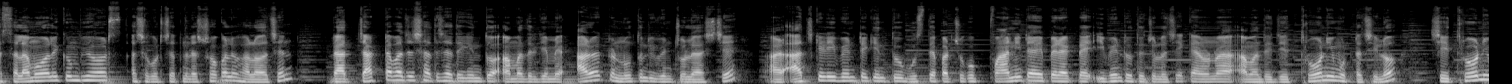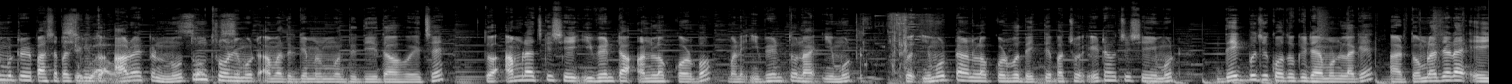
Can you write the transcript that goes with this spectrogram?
আসসালামু আলাইকুম ভিউয়ার্স আশা করছি আপনারা সকলে ভালো আছেন। রাত চারটা বাজার সাথে সাথে কিন্তু আমাদের গেমে আরও একটা নতুন ইভেন্ট চলে আসছে। আর আজকের ইভেন্টে কিন্তু বুঝতে পারছ খুব ফানি টাইপের একটা ইভেন্ট হতে চলেছে কেননা আমাদের যে থ্রোন ইমোটটা ছিল সেই থ্রোন ইমোটের পাশাপাশি কিন্তু আরও একটা নতুন থ্রোন ইমোট আমাদের গেমের মধ্যে দিয়ে দেওয়া হয়েছে। তো আমরা আজকে সেই ইভেন্টটা আনলক করব মানে ইভেন্ট তো না ইমোট তো ইমোটটা আনলক করব দেখতে পাচ্ছ এটা হচ্ছে সেই ইমোট দেখব যে কত কি ডায়মন্ড লাগে। আর তোমরা যারা এই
